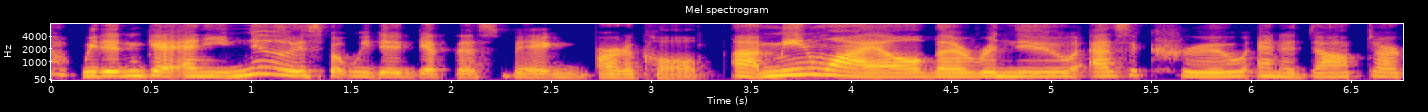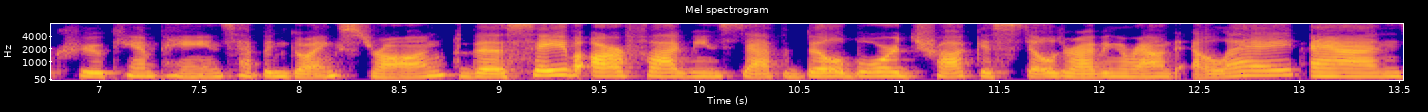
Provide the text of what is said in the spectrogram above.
we didn't get any news, but we did get this big article. Uh, meanwhile, the Renew as a Crew and Adopt Our Crew campaigns have been going strong. The Save Our Flag Means Death billboard truck is still driving around LA, and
